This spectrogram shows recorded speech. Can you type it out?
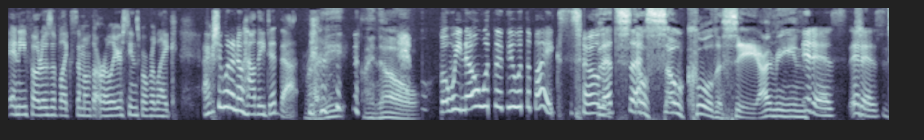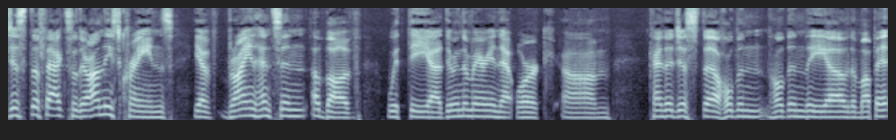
any photos of like some of the earlier scenes where we're like, I actually want to know how they did that. Right? I know. But we know what they do with the bikes, so But that's it's still uh, so cool to see. I mean, it is. It is. just the fact so they're on these cranes you have brian henson above with the uh, doing the marionette work um, kind of just uh, holding holding the uh, the muppet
